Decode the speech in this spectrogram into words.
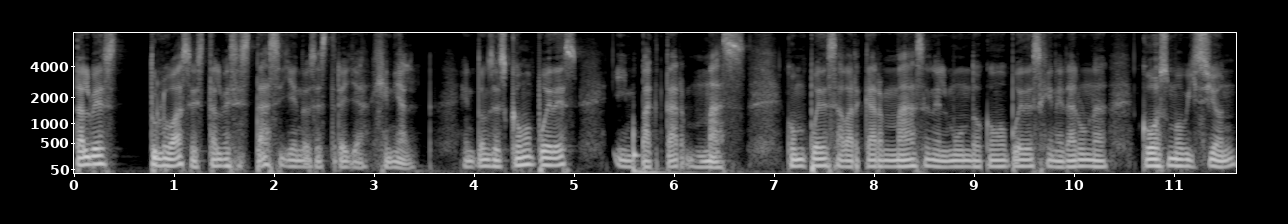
Tal vez tú lo haces, tal vez estás siguiendo esa estrella, genial. Entonces, ¿cómo puedes impactar más? ¿Cómo puedes abarcar más en el mundo? ¿Cómo puedes generar una cosmovisión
